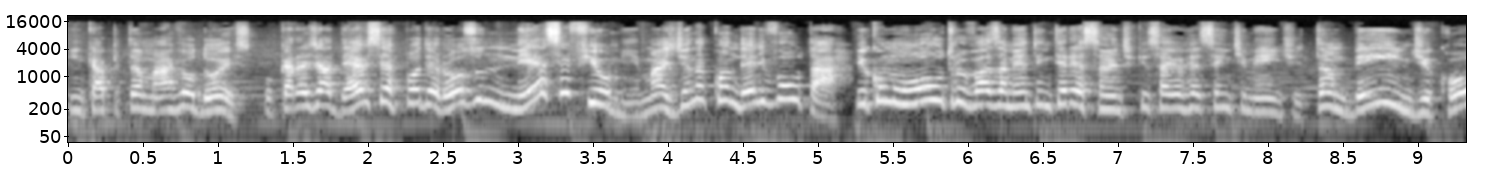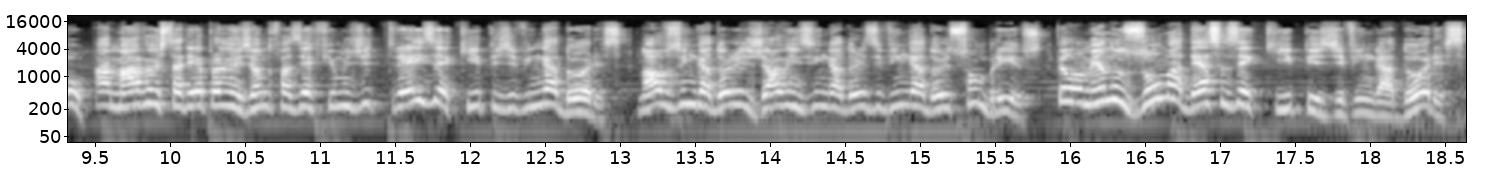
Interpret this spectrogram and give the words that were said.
em Capitã Marvel 2, o cara já deve ser poderoso nesse filme. Imagina quando ele voltar. E como outro vazamento interessante que saiu recentemente também indicou, a Marvel estaria planejando fazer filmes de três equipes de Vingadores: Novos Vingadores, Jovens Vingadores e Vingadores Sombrios. Pelo menos uma dessas equipes de Vingadores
